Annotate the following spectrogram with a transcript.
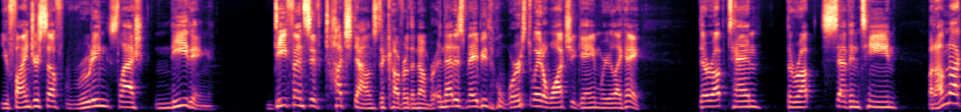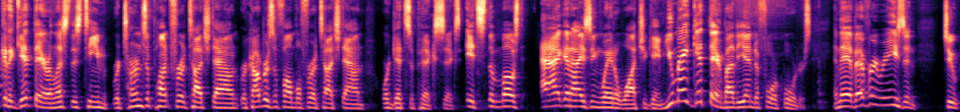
you find yourself rooting slash needing defensive touchdowns to cover the number. And that is maybe the worst way to watch a game where you're like, hey, they're up 10, they're up 17, but I'm not going to get there unless this team returns a punt for a touchdown, recovers a fumble for a touchdown, or gets a pick six. It's the most agonizing way to watch a game. You may get there by the end of four quarters, and they have every reason to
